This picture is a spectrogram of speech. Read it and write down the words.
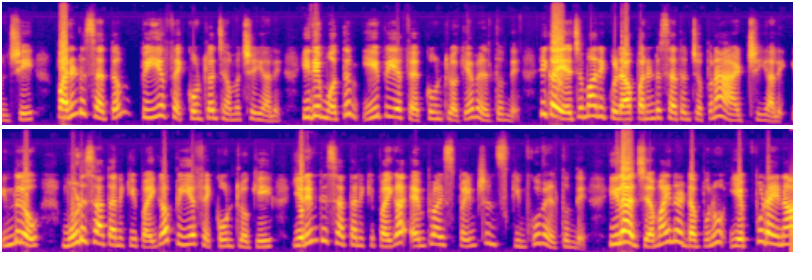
నుంచి పన్నెండు శాతం పీఎఫ్ అకౌంట్లో జమ చేయాలి. ఇది మొత్తం ఈపీఎఫ్ అకౌంట్ లోకే వెళ్తుంది. ఇక యజమాని కూడా పన్నెండు శాతం చొప్పున యాడ్ చేయాలి. ఇందులో మూడు శాతానికి పైగా పీఎఫ్ అకౌంట్లోకి ఎనిమిది శాతానికి పైగా ఎంప్లాయీస్ పెన్షన్ స్కీమ్కు వెళ్తుంది. ఇలా జమైన డబ్బును ఎప్పుడైనా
